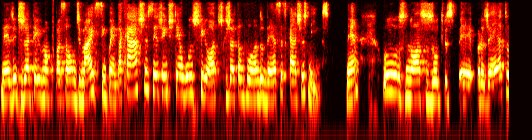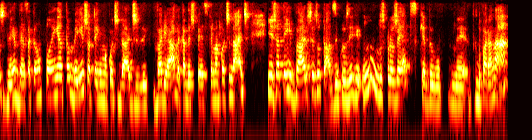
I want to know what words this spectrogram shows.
Né? A gente já teve uma ocupação de mais de 50 caixas e a gente tem alguns filhotes que já estão voando dessas caixas ninhos. Né? Os nossos outros é, projetos né, dessa campanha também já tem uma quantidade variada, cada espécie tem uma quantidade, e já tem vários resultados. Inclusive, um dos projetos, que é do, né, do Paraná,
